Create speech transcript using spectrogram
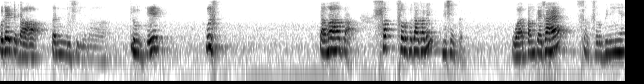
उदयता तन्निषेधना क्योंकि उस तमह का सत्स्वरूपता का भी निषेध कर वह तम कैसा है? सत्स्वरूप भी नहीं है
